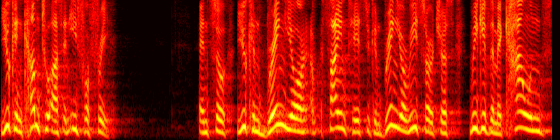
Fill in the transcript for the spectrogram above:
you can come to us and eat for free. And so you can bring your scientists, you can bring your researchers, we give them accounts,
